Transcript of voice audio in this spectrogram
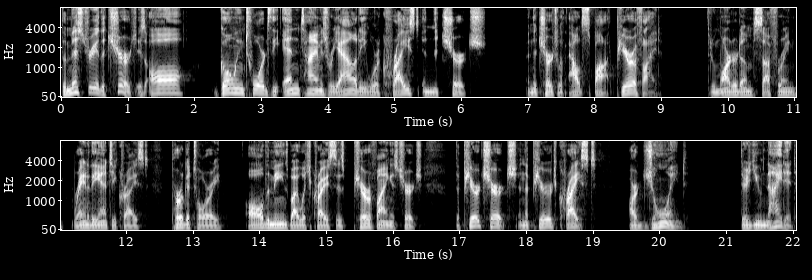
The mystery of the church is all going towards the end times reality where Christ in the church and the church without spot, purified through martyrdom, suffering, reign of the Antichrist, purgatory, all the means by which Christ is purifying his church. The pure church and the pure Christ are joined, they're united.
